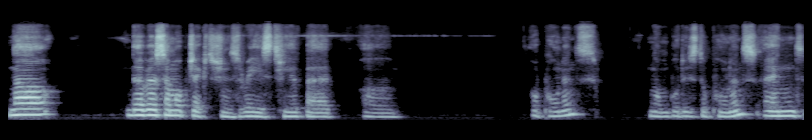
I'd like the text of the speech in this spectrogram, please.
Now, there were some objections raised here by uh, opponents, non-Buddhist opponents, and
